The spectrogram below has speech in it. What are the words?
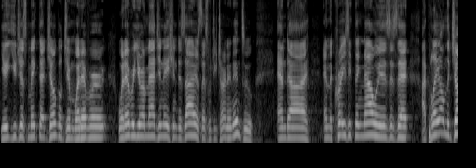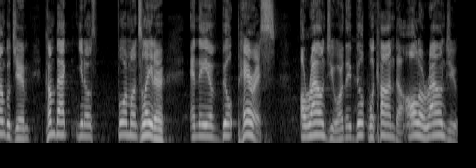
You you just make that jungle gym whatever whatever your imagination desires that's what you turn it into and uh, and the crazy thing now is is that I play on the jungle gym come back you know 4 months later and they have built Paris around you, or they built Wakanda all around you,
